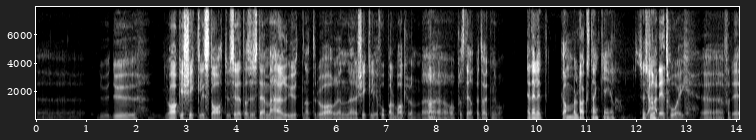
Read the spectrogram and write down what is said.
Uh, du, du du har ikke skikkelig status i dette systemet her uten at du har en skikkelig fotballbakgrunn uh, og prestert på et høyt nivå. Er det litt gammeldags tenking, eller? Syns ja, du? det tror jeg. Uh, for det,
